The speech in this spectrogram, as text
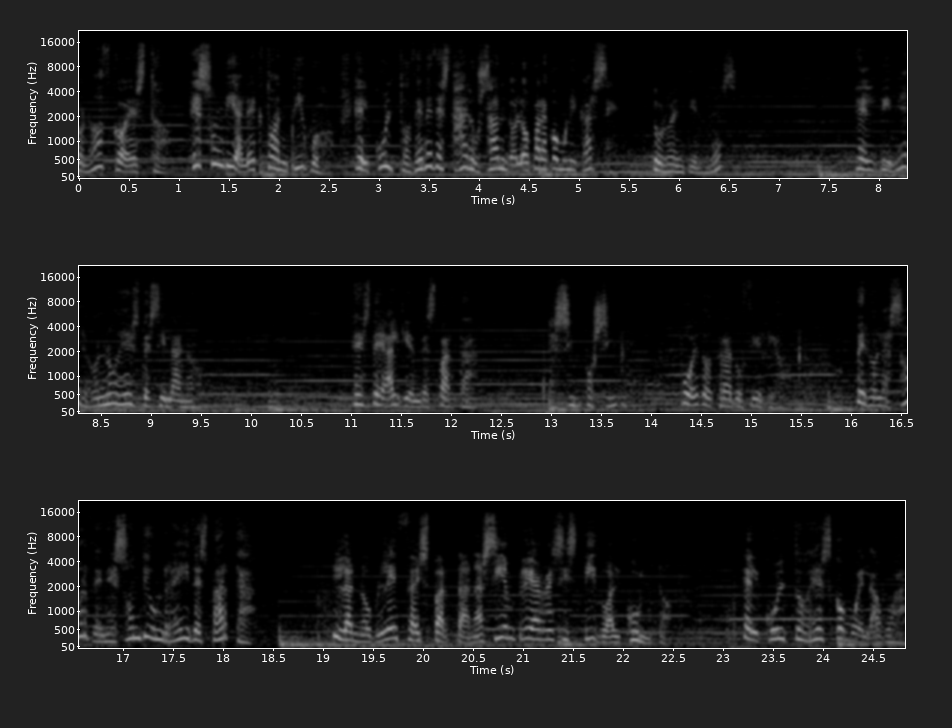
Reconozco esto. Es un dialecto antiguo. El culto debe de estar usándolo para comunicarse. ¿Tú lo entiendes? El dinero no es de Silano. Es de alguien de Esparta. Es imposible. Puedo traducirlo. Pero las órdenes son de un rey de Esparta. La nobleza espartana siempre ha resistido al culto. El culto es como el agua.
